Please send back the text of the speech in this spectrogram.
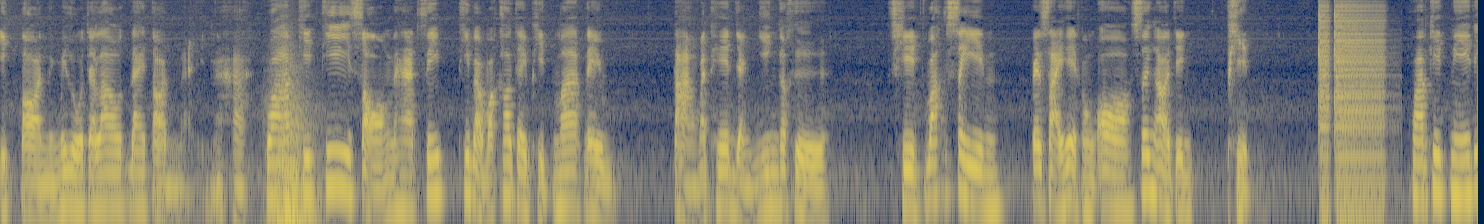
อีกตอนหนึ่งไม่รู้จะเล่าได้ตอนไหนนะคะความคิดที่สองนะฮะที่ที่แบบว่าเข้าใจผิดมากในต่างประเทศอย่างยิ่งก็คือ ฉีดวัคซีนเป็นสาเหตุของอ ซึ่งเอาจริงผิด ความคิดนี้จ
